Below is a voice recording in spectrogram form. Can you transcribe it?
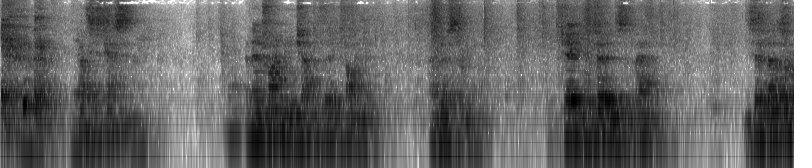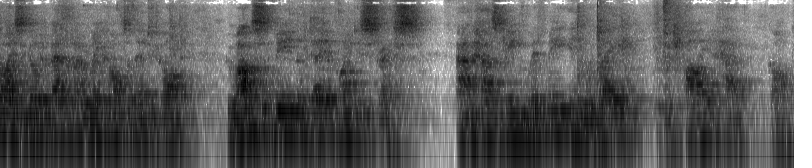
That's his testimony. And then finally in chapter 35 and verse 3, Jacob returns to Bethel. He said, Let us arise and go to Bethel, and I will make an altar there to God, who answered me in the day of my distress, and has been with me in the way which I have gone.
